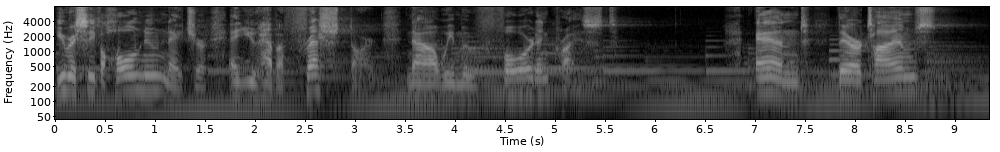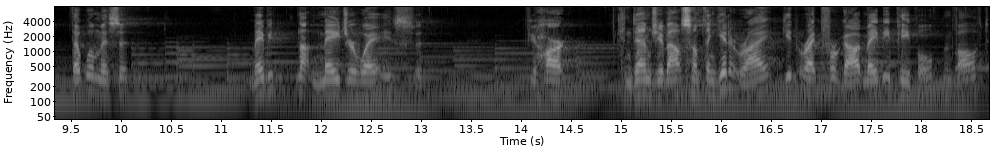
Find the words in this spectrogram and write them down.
You receive a whole new nature and you have a fresh start. Now we move forward in Christ. And there are times that we'll miss it. Maybe not major ways. If your heart condemns you about something, get it right. Get it right before God, maybe people involved.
